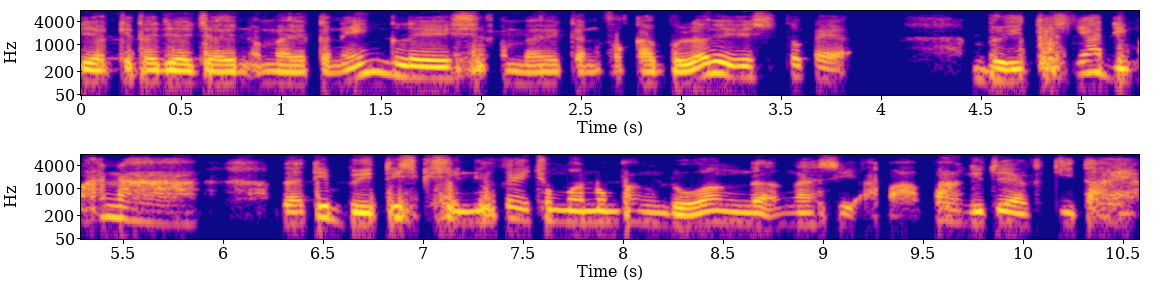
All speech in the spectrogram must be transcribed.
ya kita diajarin American English American vocabularies itu kayak Britishnya di mana? Berarti British ke sini kayak cuma numpang doang nggak ngasih apa-apa gitu ya ke kita ya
